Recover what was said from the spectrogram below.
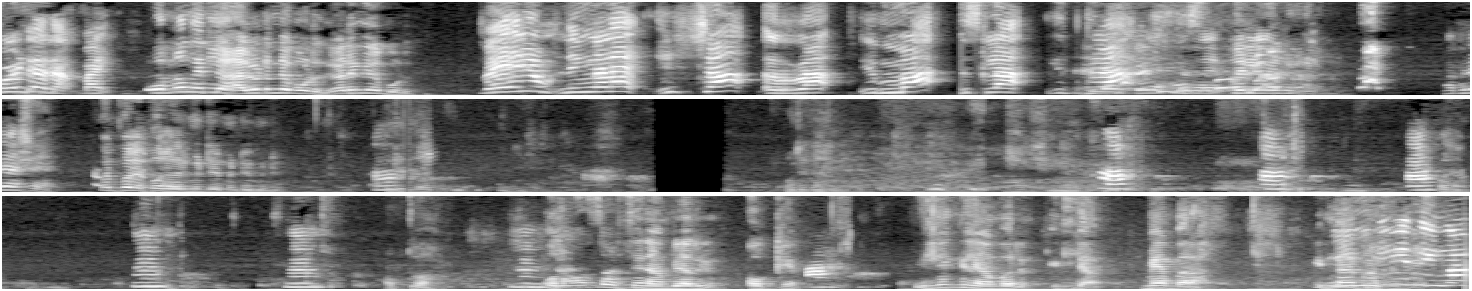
പോയിട്ട് വരാം ബൈ ഒന്നൊന്നില്ല അലൂട്ടന്റെ പോട് എവിടെങ്കിലും പോട്. വരും. നിങ്ങളെ ഇഷ റ ഇമ്മ ഇസ്ല ഇത്ര അഭിലാഷേ ഒരു പോലെ പോലെ ഒരു മിനിറ്റ് ഒരു മിനിറ്റ് ഒരു കളി ഒരു മാസം എടുത്ത് ഞാൻ അറിയും. ഓക്കെ. ഇല്ലെങ്കിൽ ഞാൻ പറയും ഇല്ല. ഞാൻ പറ. നിങ്ങൾ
